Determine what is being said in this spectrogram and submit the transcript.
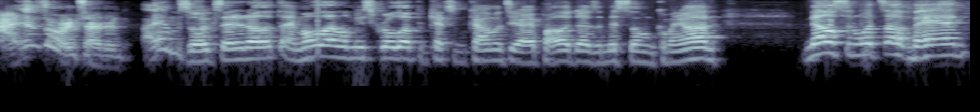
I am so excited. I am so excited all the time. Hold on, let me scroll up and catch some comments here. I apologize, I missed some coming on. Nelson, what's up, man?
